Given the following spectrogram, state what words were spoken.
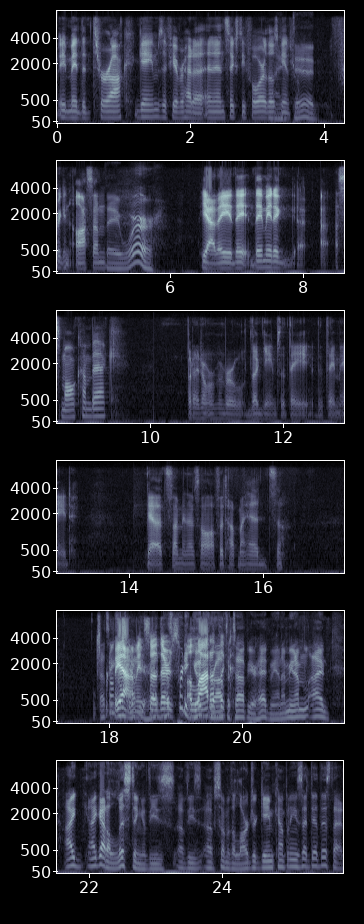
it made the Turok games. If you ever had a, an N64, those I games were did. friggin' awesome. They were. Yeah, they they they made a a, a small comeback, but I don't remember the games that they that they made. Yeah, that's I mean that's all off the top of my head. So That's pretty Yeah, I mean, so head. There's pretty a good lot for of off the the top of your head, man. I mean, I'm I I I got a listing of these of these of some of the larger game companies that did this that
